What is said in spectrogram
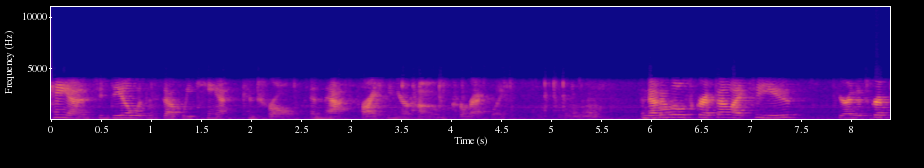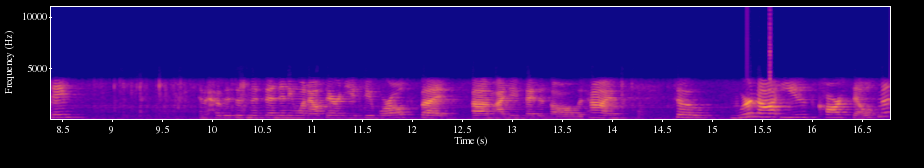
can to deal with the stuff we can't control, and that's pricing your home correctly. Another little script I like to use, if you're into scripting, and I hope this doesn't offend anyone out there in YouTube world, but um, I do say this all the time. So we're not used car salesmen,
